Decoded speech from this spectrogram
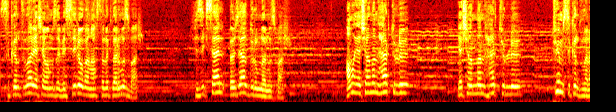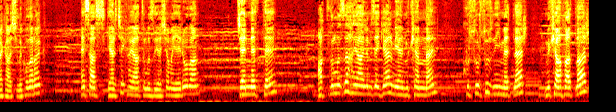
sıkıntılar yaşamamıza vesile olan hastalıklarımız var. Fiziksel özel durumlarımız var. Ama yaşanan her türlü yaşanan her türlü tüm sıkıntılara karşılık olarak esas gerçek hayatımızı yaşama yeri olan cennette aklımıza hayalimize gelmeyen mükemmel, kusursuz nimetler, mükafatlar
